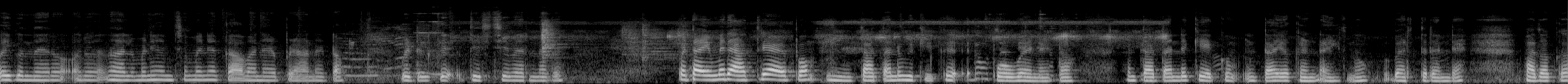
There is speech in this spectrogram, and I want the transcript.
വൈകുന്നേരം ഒരു നാല് മണി അഞ്ച് മണിയൊക്കെ ആവാനായപ്പോഴാണ് കേട്ടോ വീട്ടിലേക്ക് തിരിച്ച് വരുന്നത്. ഇപ്പം ടൈം രാത്രി ആയപ്പം താത്താന്റെ വീട്ടിലേക്ക് പോവുകയാണ് കേട്ടോ. താത്താന്റെ കേക്കും മിഠായും ഒക്കെ ഉണ്ടായിരുന്നു ബർത്ത്ഡേന്റെ അപ്പം അതൊക്കെ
